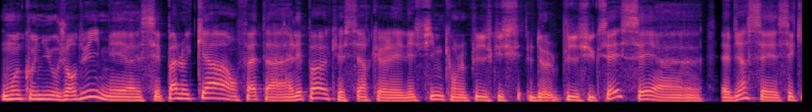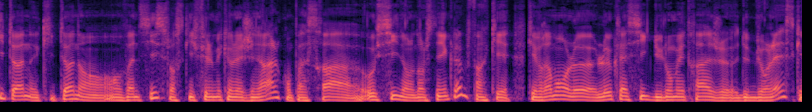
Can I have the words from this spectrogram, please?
moins connu aujourd'hui, mais euh, c'est pas le cas en fait à, l'époque. C'est-à-dire que les, les, films qui ont le plus de, le plus de succès, c'est euh, eh bien c'est Keaton. Keaton en, en 26, lorsqu'il fait le mécanisme général, qu'on passera aussi dans, dans le ciné club, enfin qui est, qui est vraiment le, le, classique du long métrage de burlesque.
